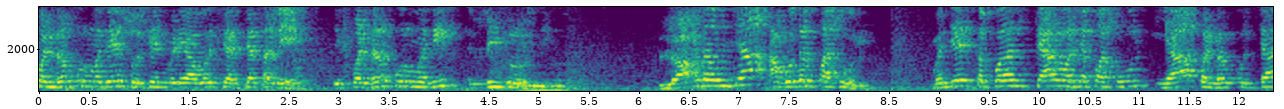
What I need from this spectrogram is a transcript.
पंढरपूरमध्ये सोशल मीडियावर चर्चा चालली आहे. ती पंढरपूर मधील लिंक रोडची लॉकडाऊनच्या अगोदरपासून म्हणजे तब्बल चार वर्षापासून या पंढरपूरच्या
